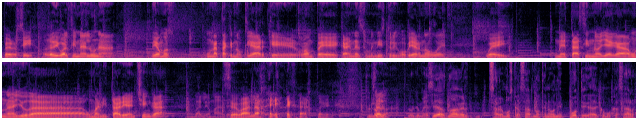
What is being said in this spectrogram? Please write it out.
pero sí, o sea, digo, al final una, digamos, un ataque nuclear que rompe cadenas de suministro y gobierno, güey. Güey, neta, si no llega una ayuda humanitaria en chinga, Valió madre. se va a la verga, güey. pues, O sea, lo, que, lo que me decías, ¿no? A ver, sabemos cazar, no tenemos ni puta idea de cómo cazar.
